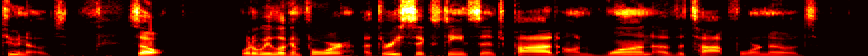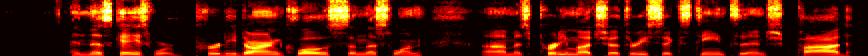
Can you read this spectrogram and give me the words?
two nodes. So what are we looking for? A 3 16 inch pod on one of the top four nodes. In this case, we're pretty darn close in this one. Um, it's pretty much a 3 16 inch pod.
